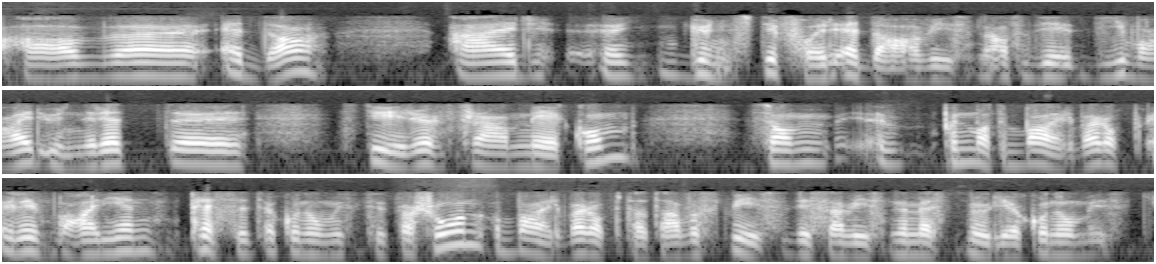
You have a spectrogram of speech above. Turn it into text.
av eh, Edda er eh, gunstig for Edda-avisene. Altså de, de, var under et styre fra Mekom som på en måte bare var, opp, var i en presset økonomisk situasjon og bare var opptatt av å skvise disse avisene mest mulig økonomisk.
